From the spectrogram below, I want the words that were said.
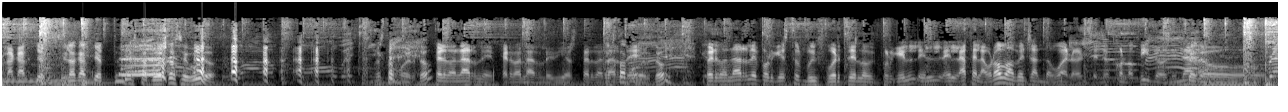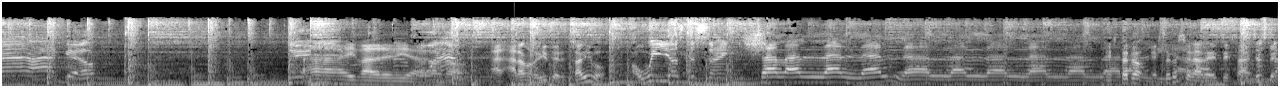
Una canción, si una canción tuya está muerto seguro. ¿No está muerto? Perdonarle, perdonarle, Dios, ¿No está perdonarle. muerto? Perdonarle porque esto es muy fuerte, lo- porque él, él- él hace la broma pensando, bueno, este no es conocido ni nada. Pero... Ay, madre mía. Ahora me lo dices, ¿está vivo? Esto no, esto no será de, de, esas- de-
